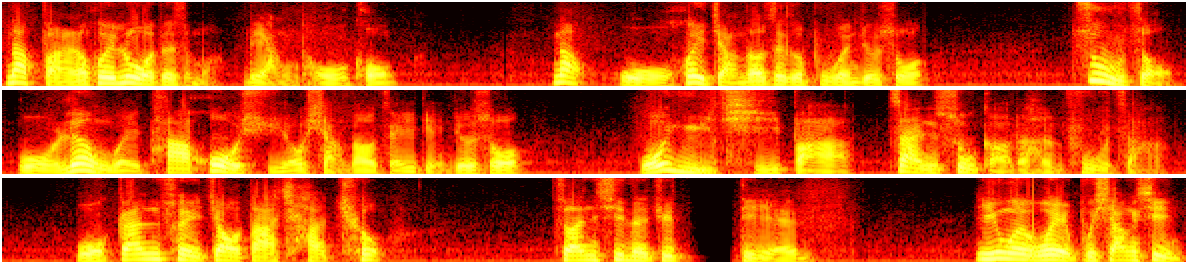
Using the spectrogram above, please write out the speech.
那反而会落得什么两头空？那我会讲到这个部分，就是说，祝总，我认为他或许有想到这一点，就是说，我与其把战术搞得很复杂，我干脆叫大家就专心的去点，因为我也不相信，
